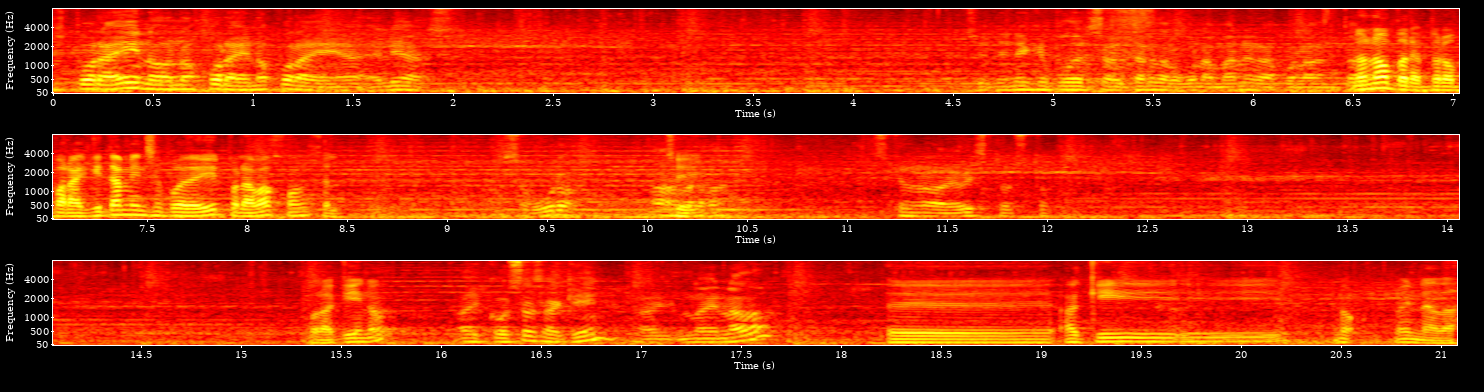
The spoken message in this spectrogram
¿Es por ahí? No, no es por ahí, no es por ahí, eh, Elías. Se tiene que poder saltar de alguna manera por la ventana. No, no, pero, pero por aquí también se puede ir, por abajo, Ángel. ¿Seguro? Ah, Sí. verdad. Es que no lo había visto esto. Por aquí, ¿no? ¿Hay cosas aquí? ¿Hay- ¿No hay nada? Eh, aquí... No, no hay nada.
